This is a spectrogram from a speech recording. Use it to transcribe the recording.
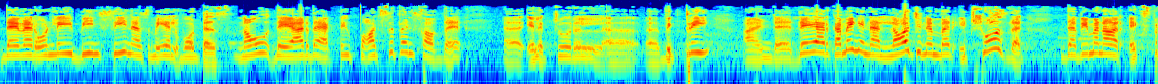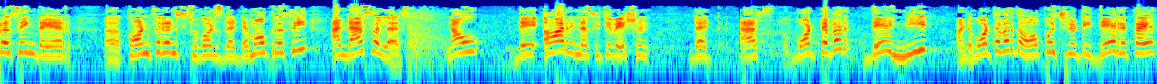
they were only being seen as male voters. Now they are the active participants of the electoral uh, uh, victory and uh, they are coming in a large number. It shows that the women are expressing their uh, confidence towards the democracy and as well as now they are in a situation that as whatever they need and whatever the opportunity they require,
